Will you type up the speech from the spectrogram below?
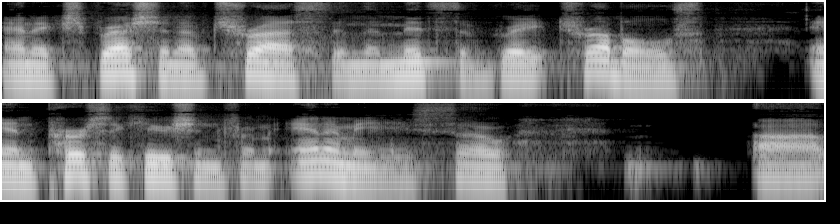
an expression of trust in the midst of great troubles and persecution from enemies. So, uh,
